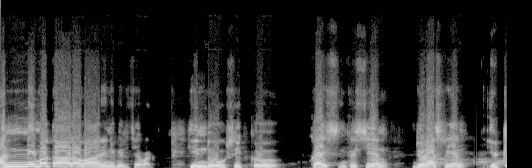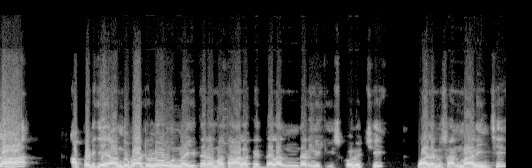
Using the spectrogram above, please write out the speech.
అన్ని మతాల వారిని పిలిచేవాడు. హిందూ సిక్కు క్రైస్ క్రిస్టియన్ జొరాస్ట్రియన్ ఇట్లా అప్పటికే అందుబాటులో ఉన్న ఇతర మతాల పెద్దలందరినీ తీసుకొని వచ్చి వాళ్ళను సన్మానించి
